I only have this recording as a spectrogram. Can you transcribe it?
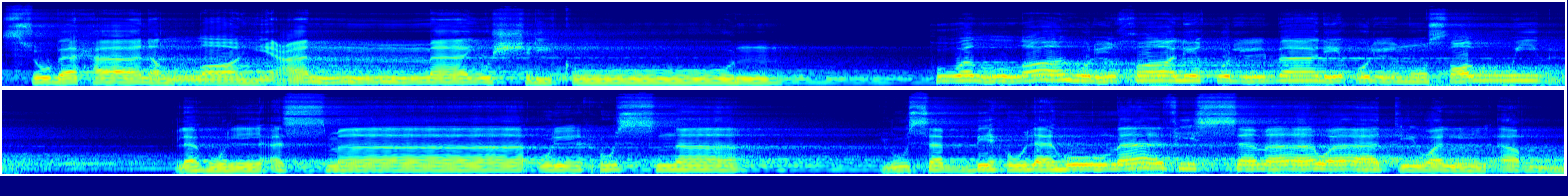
سبحان الله عما يشركون. هو الله الخالق البارئ المصور. له الأسماء الحسنى يسبح له ما في السماوات والأرض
